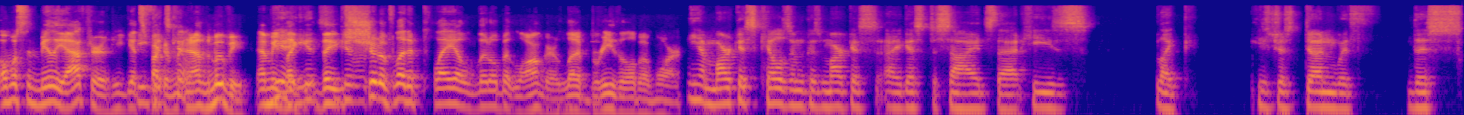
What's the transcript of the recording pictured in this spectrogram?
almost immediately after he gets He fucking gets written out of the movie. I mean, Yeah, like gets- they should have let it play a little bit longer, let it breathe a little bit more. Yeah, Marcus kills him because Marcus, I guess, decides that he's like he's just done with this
